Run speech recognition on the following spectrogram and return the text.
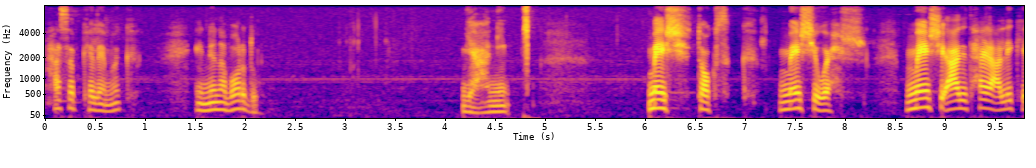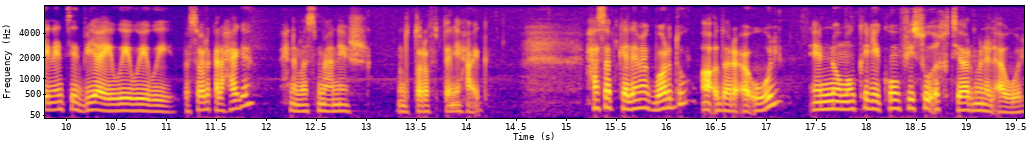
حسب كلامك. اننا برضو يعني ماشي toxic ماشي وحش ماشي قاعد يتحايل عليكي ان انت تبيعي وي وي وي. بس أقول لك على حاجة إحنا ما سمعناش من الطرف التاني حاجة. حسب كلامك برضو أقدر أقول إنه ممكن يكون في سوء اختيار من الأول.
